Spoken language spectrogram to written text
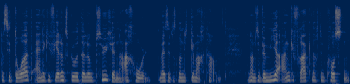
dass sie dort eine Gefährdungsbeurteilung Psyche nachholen, weil sie das noch nicht gemacht haben. Dann haben sie bei mir angefragt nach den Kosten.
